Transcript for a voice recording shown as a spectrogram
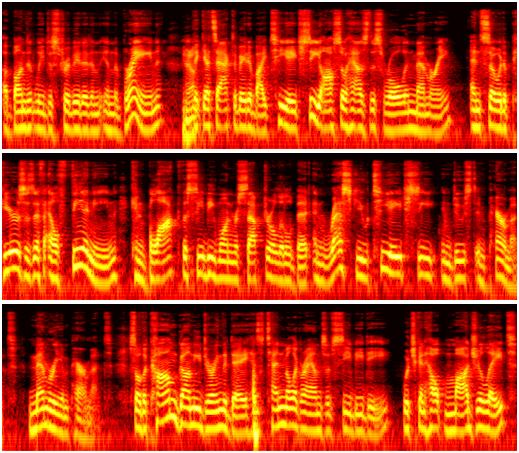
abundantly distributed in, in the brain, Yeah. that gets activated by THC, also has this role in memory. And so it appears as if L-theanine can block the CB1 receptor a little bit and rescue THC-induced impairment, memory impairment. So the Calm gummy during the day has 10 milligrams of CBD, which can help modulate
